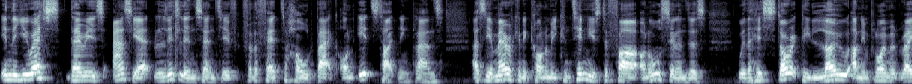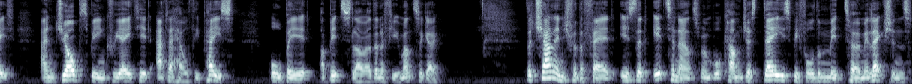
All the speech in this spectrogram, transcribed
In the US, there is as yet little incentive for the Fed to hold back on its tightening plans, as the American economy continues to fire on all cylinders with a historically low unemployment rate and jobs being created at a healthy pace, albeit a bit slower than a few months ago. The challenge for the Fed is that its announcement will come just days before the midterm elections,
